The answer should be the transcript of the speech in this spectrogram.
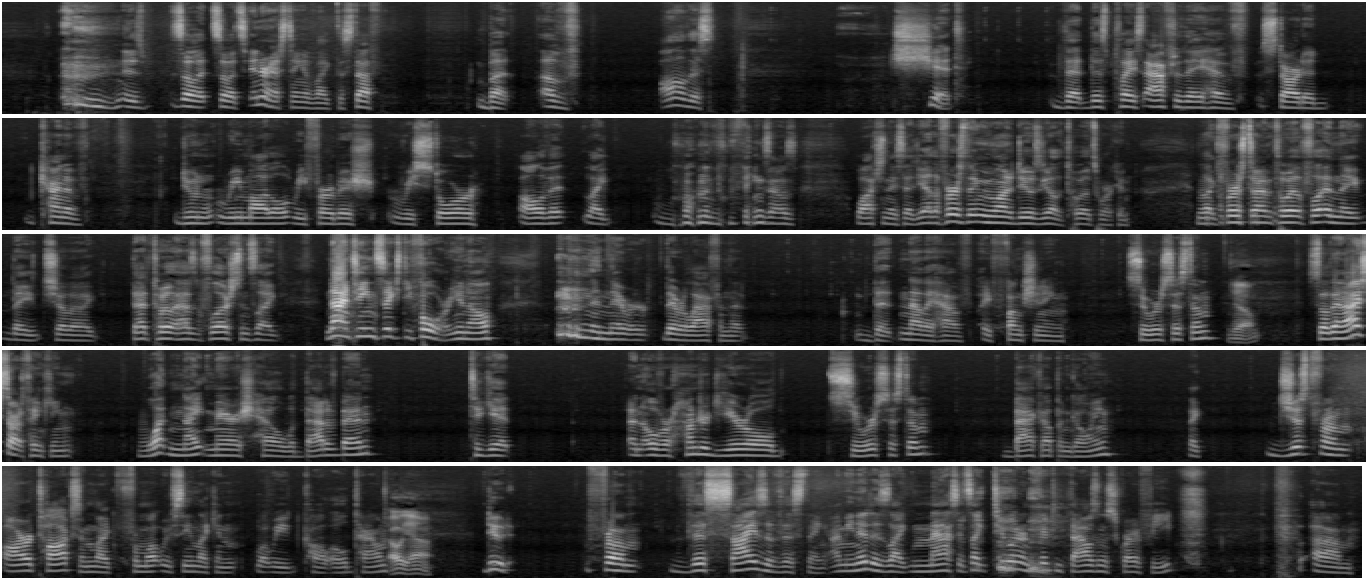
is so it so it's interesting of like the stuff, but of all of this shit that this place after they have started kind of doing remodel, refurbish, restore all of it. Like one of the things I was watching, they said, "Yeah, the first thing we want to do is get all the toilets working." And like first time the toilet flush, and they they show that like that toilet hasn't flushed since like 1964, you know. and they were they were laughing that that now they have a functioning sewer system. Yeah. So then I start thinking, what nightmarish hell would that have been to get an over 100 year old sewer system back up and going? Like, just from our talks and like from what we've seen, like in what we call Old Town, Oh yeah. dude, from this size of this thing, I mean, it is like mass. It's like 250,000 square feet. Um,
